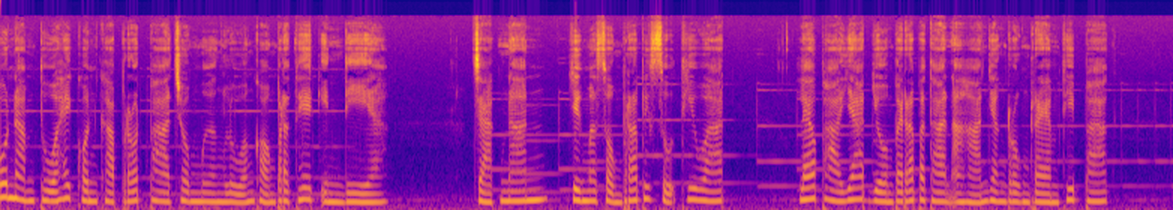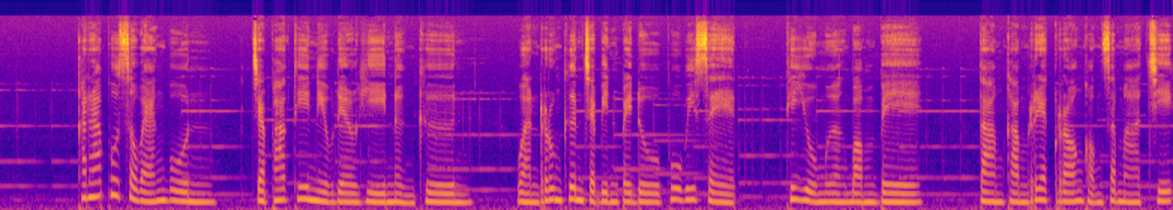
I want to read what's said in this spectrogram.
ผู้นำทัวร์ให้คนขับรถพาชมเมืองหลวงของประเทศอินเดีย จากนั้นจึงมาส่งพระภิกษุที่วัด แล้วพาญาติโยมไปรับประทานอาหารยังโรงแรมที่พัก คณะผู้สแสวงบุญจะพักที่นิวเดลฮีหนึ่งคืน วันรุ่งขึ้นจะบินไปดูผู้วิเศษที่อยู่เมืองบอมเบย์ตามคำเรียกร้องของสมาชิก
